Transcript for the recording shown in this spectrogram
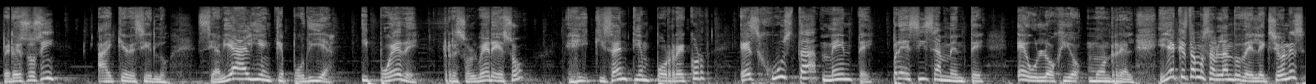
Pero eso sí, hay que decirlo, si había alguien que podía y puede resolver eso, y quizá en tiempo récord, es justamente, precisamente, Eulogio Monreal. Y ya que estamos hablando de elecciones,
